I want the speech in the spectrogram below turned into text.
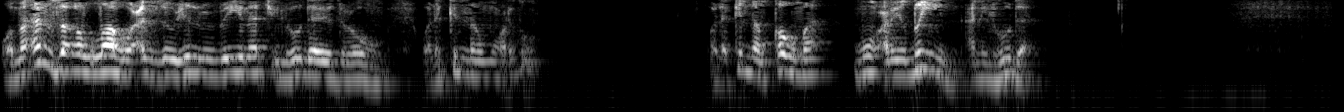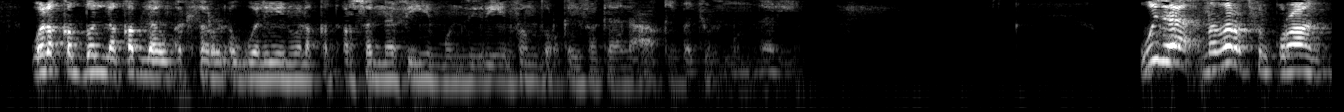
وما أنزل الله عز وجل من بينة الهدى يدعوهم ولكنهم معرضون. ولكن القوم معرضين عن الهدى. ولقد ضل قبلهم أكثر الأولين ولقد أرسلنا فيهم منذرين فانظر كيف كان عاقبة المنذرين. وإذا نظرت في القرآن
